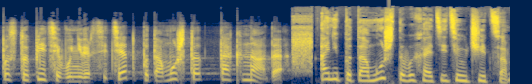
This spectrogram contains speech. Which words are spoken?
Поступите в университет, потому что так надо а не потому, что вы хотите учиться.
